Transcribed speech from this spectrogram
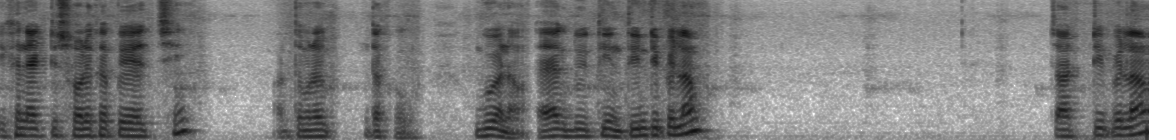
এখানে একটি সরেখা পেয়ে যাচ্ছি। আর তোমরা দেখো গুয়ে নাও। এক, দুই, তিন, তিনটি পেলাম। চারটি পেলাম।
